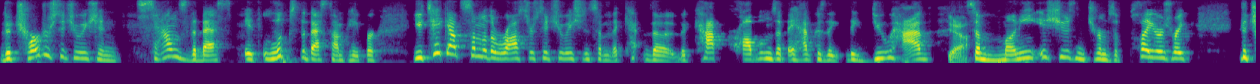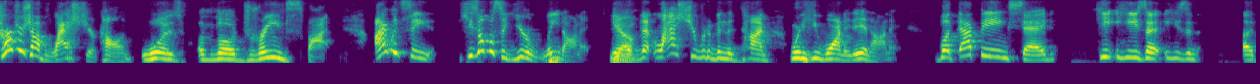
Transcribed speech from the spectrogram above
the charter situation sounds the best. It looks the best on paper. You take out some of the roster situations, some of the cap, the the cap problems that they have because they they do have yeah. some money issues in terms of players, right? the Chargers job last year, Colin, was the dream spot. I would say he's almost a year late on it. You yeah. know, that last year would have been the time when he wanted in on it. But that being said, he he's a he's an, a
